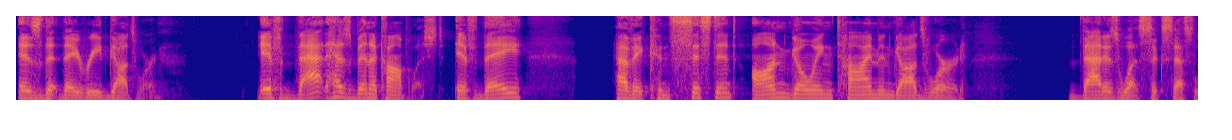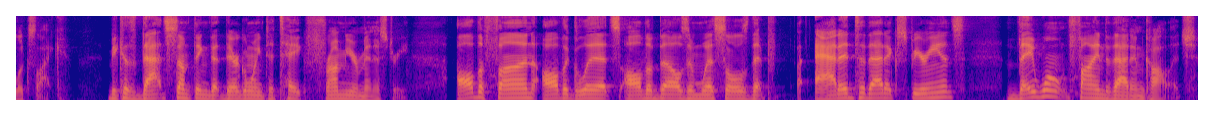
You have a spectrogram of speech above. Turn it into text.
is that they read God's word. If that has been accomplished, if they have a consistent, ongoing time in God's word, that is what success looks like because that's something that they're going to take from your ministry. All the fun, all the glitz, all the bells and whistles that added to that experience, they won't find that in college.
